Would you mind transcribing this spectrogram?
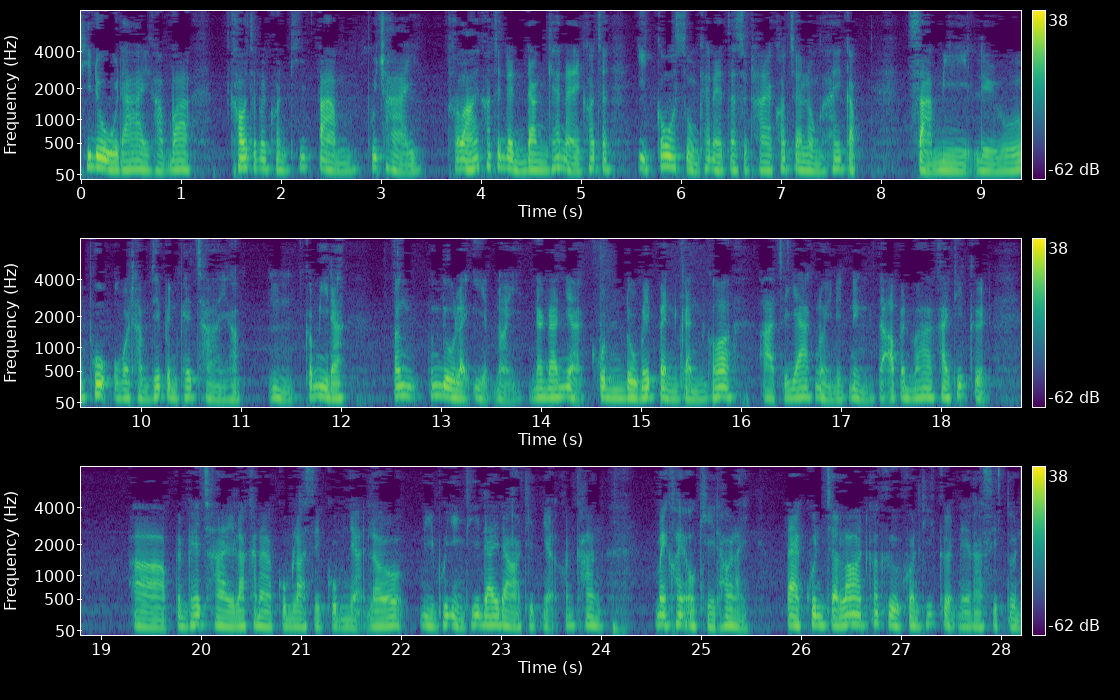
ที่ดูได้ครับว่าเขาจะเป็นคนที่ตามผู้ชายต่อให้เขาจะเด่นดังแค่ไหน เขาจะอีโก้สูงแค่ไหน แต่สุดท้ายเขาจะลงให้กับสามีหรือผู้อุปถัมภ์ที่เป็นเพศชายครับ อืม ก็มีนะ ต้องต้องดูละเอียดหน่อย ดังนั้นเนี่ย คุณดูไม่เป็นกันก็อาจจะยากหน่อยนิดหนึ่ง แต่เอาเป็นว่าใครที่เกิดอ่าเป็นเพศชายลัคนากุมราศีกุมเนี่ย แล้วมีผู้หญิงที่ได้ดาวอาทิตย์เนี่ยค่อนข้างไม่ค่อยโอเคเท่าไหร่ แต่คุณจะรอดก็คือคนที่เกิดในราศีตุล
